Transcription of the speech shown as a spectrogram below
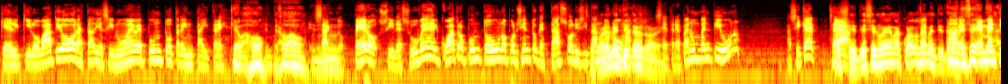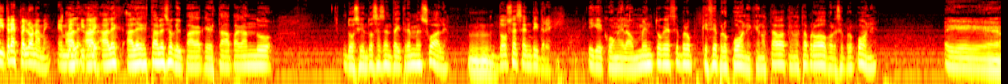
que el kilovatio hora está 19.33. Que bajó, eso bajó. Exacto. Pero si le subes el 4.1% que está solicitando Luma, se trepa en un 21%. Así que, o sea. 19 más 4 son 23. Ah, en 23, perdóname. En 23. Alex, Alex, estableció que él paga, que él estaba pagando 263 mensuales. 263. Y que con el aumento que se, que se propone, que no estaba, que no está aprobado, pero que se propone, eh,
